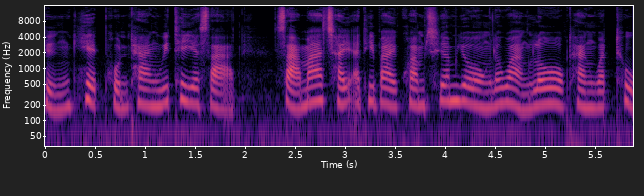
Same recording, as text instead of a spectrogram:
ถึงเหตุผลทางวิทยาศาสตร์ สามารถใช้อธิบายความเชื่อมโยงระหว่างโลกทางวัตถุ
